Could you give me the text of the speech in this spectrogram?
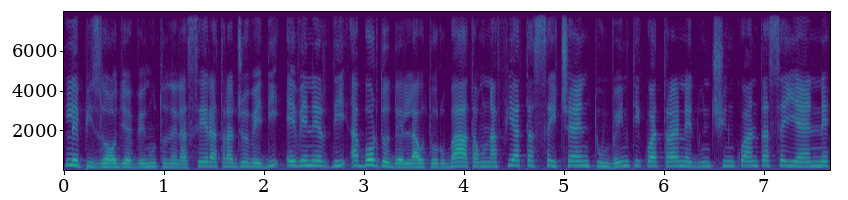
L'episodio è avvenuto nella sera tra giovedì e venerdì a bordo dell'auto rubata, una Fiat 600, un 24enne ed un 56enne,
